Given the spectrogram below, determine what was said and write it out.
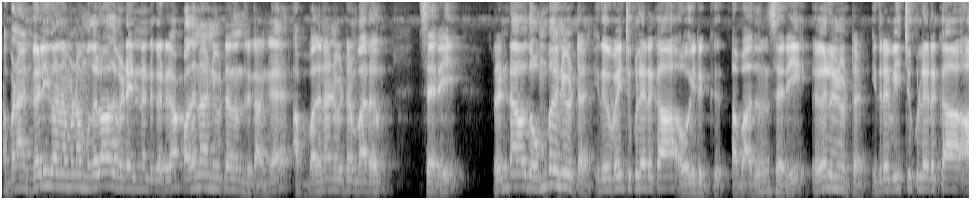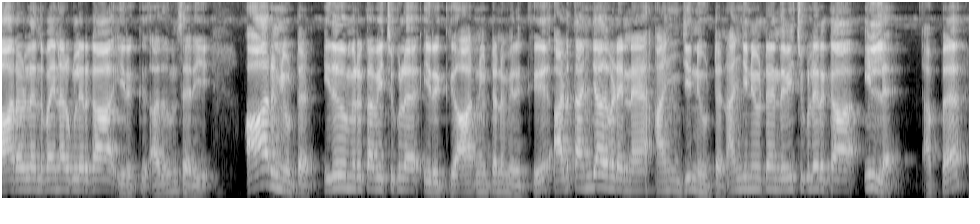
அப்போ நான் கேள்வி வந்தோம்னா முதலாவது விட என்னென்னு கேட்டிருக்கா பதினாறு நியூட்டன் வந்திருக்காங்க. அப்போ பதினாறு நியூட்டன் வரும். சரி. ரெண்டாவது ஒன்பது நியூட்டன். இது வீச்சுக்குள்ளே இருக்கா? ஓ இருக்கு. அப்போ அதுவும் சரி. ஏழு நியூட்டன். இதில் வீச்சுக்குள்ளே இருக்கா? ஆறுலேருந்து பதினாறுக்குள்ளே இருக்கா? இருக்கு. அதுவும் சரி. ஆறு நியூட்டன். இதுவும் இருக்கா வீச்சுக்குள்ளே? இருக்கு. ஆறு நியூட்டனும் இருக்கு. அடுத்த அஞ்சாவது விட என்ன? அஞ்சு நியூட்டன். அஞ்சு நியூட்டன் இந்த வீச்சுக்குள்ளே இருக்கா? இல்லை. அப்போ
